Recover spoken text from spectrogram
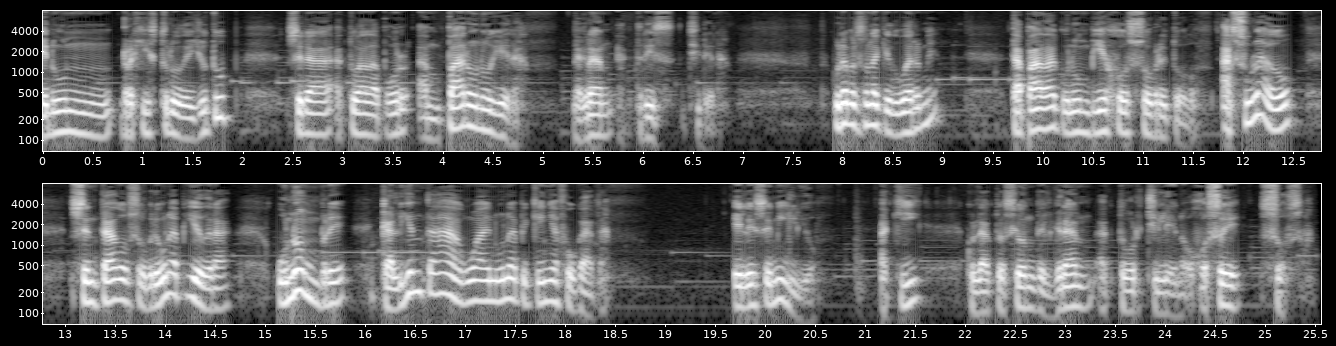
en un registro de YouTube será actuada por Amparo Noguera, la gran actriz chilena. Una persona que duerme tapada con un viejo sobre todo. A su lado, sentado sobre una piedra, un hombre calienta agua en una pequeña fogata. Él es Emilio, aquí con la actuación del gran actor chileno José Sosa.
